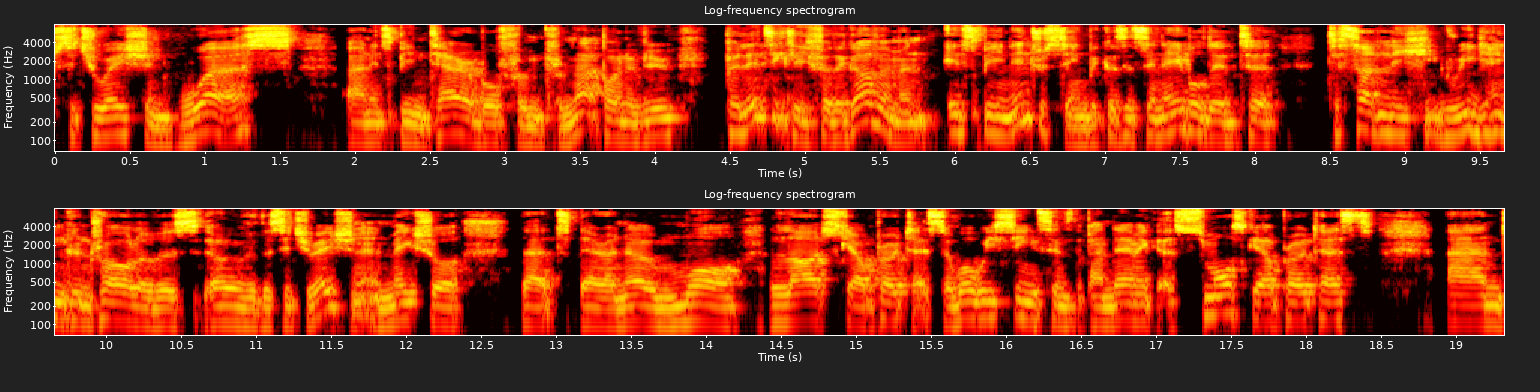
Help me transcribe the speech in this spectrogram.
situation worse, and it's been terrible from, from that point of view. Politically, for the government, it's been interesting because it's enabled it to, to suddenly regain control over, over the situation and make sure that there are no more large scale protests. So, what we've seen since the pandemic are small scale protests and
